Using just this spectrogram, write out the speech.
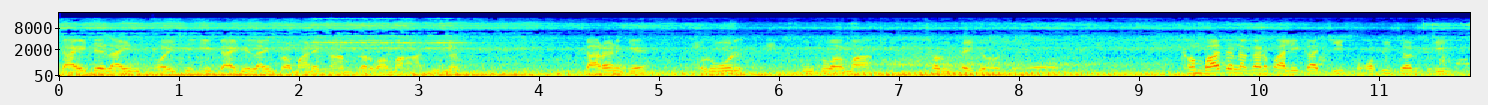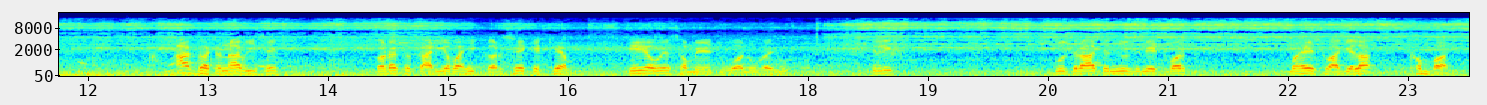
ગાઈડલાઈન હોય છે, એ ગાઈડલાઈન પ્રમાણે કામ કરવામાં આવ્યું નથી. કારણ કે રોડ તૂટવામાં શરૂ થઈ ગયો છે. ખંભાત નગરપાલિકા ચીફ ઓફિસર શ્રી આ ઘટના વિશે કડક કાર્યવાહી કરશે કે કેમ? તે હવે સમયે જોવાનું રહ્યું. Click Gujarat news network Mahesh Vaghela Khambhat.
